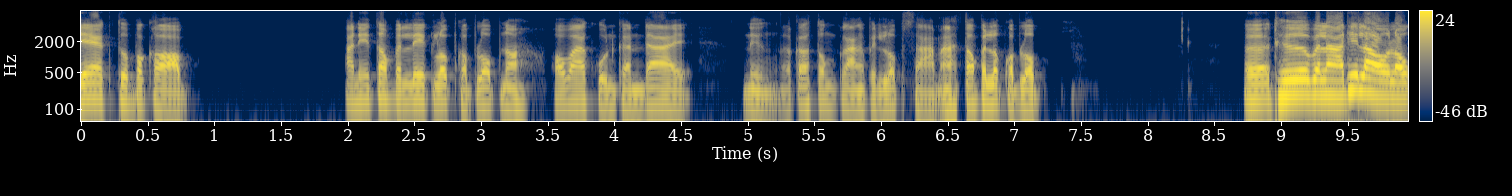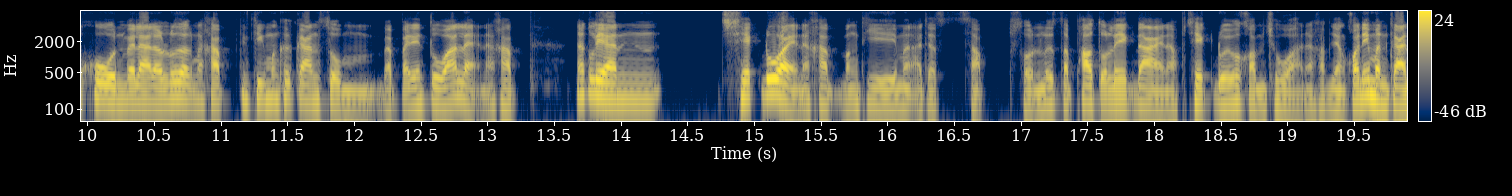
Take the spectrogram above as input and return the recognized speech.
แยกตัวประกอบ อันนี้ต้องเป็นเลขลบกับลบเนาะเพราะว่าคูณกันได้หนึ่งแล้วก็ตรงกลางเป็นลบสามอะต้องเป็นลบกับลบเออคือเวลาที่เราเราคูณเวลาเราเลือกนะครับ จริง ๆ มันคือการสุ่มแบบไปในตัวแหละนะครับ นักเรียนเช็คด้วยนะครับ บางทีมันอาจจะสับสนหรือสับเพร่าตัวเลขได้นะเช็คด้วยเพื่อความชัวร์นะครับ อย่างข้อนี้เหมือนกัน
